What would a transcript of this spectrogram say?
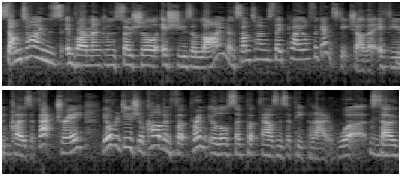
sometimes environmental and social issues align and sometimes they play off against each other. If you mm. close a factory, you'll reduce your carbon footprint, you'll also put thousands of people out of work. Mm. So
